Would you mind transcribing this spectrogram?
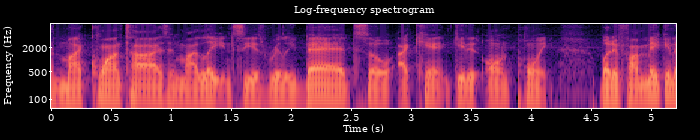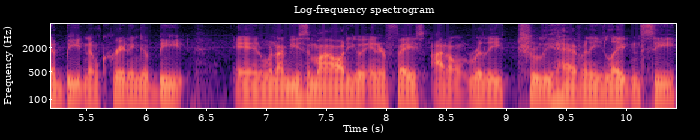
my quantize and my latency is really bad, so I can't get it on point. But if I'm making a beat and I'm creating a beat, and when I'm using my audio interface, I don't really truly have any latency.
